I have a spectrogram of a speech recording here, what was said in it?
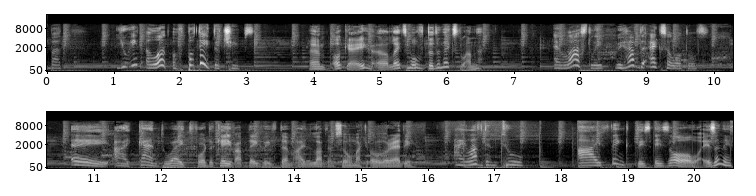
But you eat a lot of potato chips. Um, okay, uh, let's move to the next one. And lastly, we have the axolotls. Hey, I can't wait for the cave update with them. I love them so much already. I love them too. I think this is all, isn't it?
